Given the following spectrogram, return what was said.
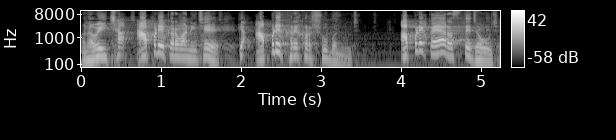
અને હવે ઈચ્છા આપણે કરવાની છે કે આપણે ખરેખર શું બનવું છે? આપણે કયા રસ્તે જવું છે?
